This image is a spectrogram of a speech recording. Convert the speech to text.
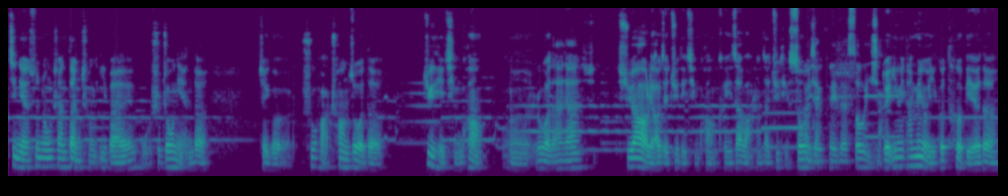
纪念孙中山诞辰一百五十周年的这个书法创作的具体情况，嗯、如果大家需要了解具体情况，可以在网上再具体搜一下。可以再搜一下。对，因为它没有一个特别的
